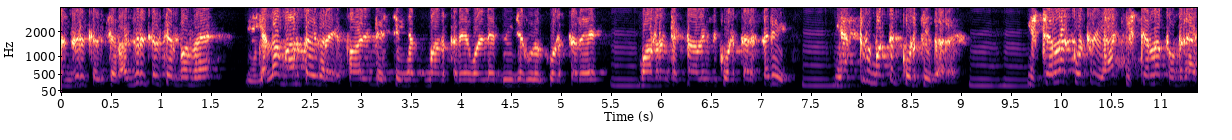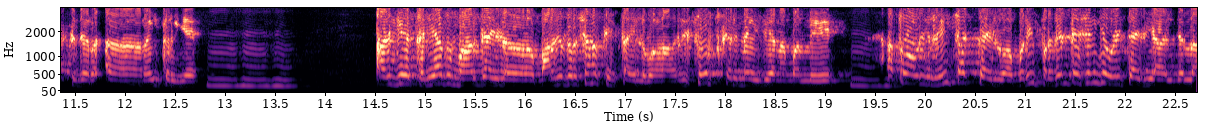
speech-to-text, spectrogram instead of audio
ಅಗ್ರಿಕಲ್ಚರ್ ಅಗ್ರಿಕಲ್ಚರ್ ಬಂದ್ರೆ ಈಗೆಲ್ಲ ಮಾಡ್ತಾ ಇದಾರೆ ಸಾಯಿಲ್ ಟೆಸ್ಟಿಂಗ್ ಅಂತ ಮಾಡ್ತಾರೆ ಒಳ್ಳೆ ಬೀಜಗಳು ಕೊಡ್ತಾರೆ ಮಾಡರ್ನ್ ಟೆಕ್ನಾಲಜಿ ಕೊಡ್ತಾರೆ ಸರಿ. ಎಷ್ಟ್ರ ಮಟ್ಟಕ್ಕೆ ಕೊಡ್ತಿದ್ದಾರೆ? ಇಷ್ಟೆಲ್ಲಾ ಕೊಟ್ರೆ ಯಾಕೆ ಇಷ್ಟೆಲ್ಲ ತೊಂದರೆ ಆಗ್ತಿದೆ ರೈತರಿಗೆ? ಅವ್ರಿಗೆ ಸರಿಯಾದ ಮಾರ್ಗ ಇಲ್ಲ ಮಾರ್ಗದರ್ಶನ ಸಿಗ್ತಾ ಇಲ್ವಾ? ರಿಸೋರ್ಸ್ ಕಡಿಮೆ ಇದೆಯಾ ನಮ್ಮಲ್ಲಿ? ಅಥವಾ ಅವ್ರಿಗೆ ರೀಚ್ ಆಗ್ತಾ ಇಲ್ವಾ? ಬರೀ ಪ್ರೆಸೆಂಟೇಶನ್ಗೆ ಉಳಿತಾ ಇದೆಯಾ ಇದೆಲ್ಲ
